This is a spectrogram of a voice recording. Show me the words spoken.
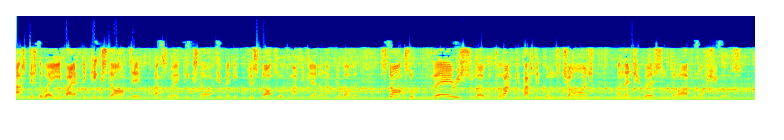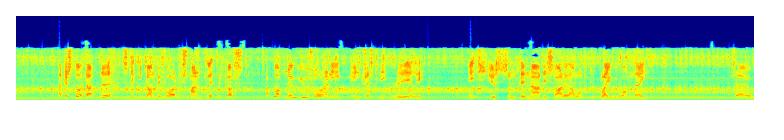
That's just the way if I have to kickstart it, that's the way I kickstart it, but it just starts automatically, I don't have to bother. Starts up very slow until that capacitor comes charged and then she bursts into life and off she goes. I just thought I'd uh, stick it on before I dismantle it because I've got no use or any interest in it really. It's just something I decided I wanted to play with one day. So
